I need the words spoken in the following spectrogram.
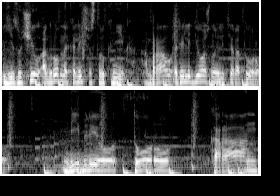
Изучил огромное количество книг, брал религиозную литературу, Библию, Тору, Коран,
